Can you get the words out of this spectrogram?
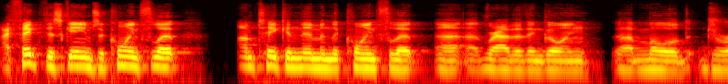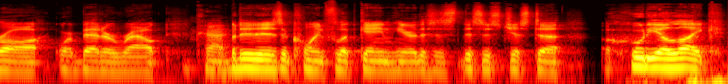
I think this game's a coin flip. I'm taking them in the coin flip uh, rather than going uh, Molde draw or better route. Okay. Uh, but it is a coin flip game here. This is this is just a, a who do you like?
